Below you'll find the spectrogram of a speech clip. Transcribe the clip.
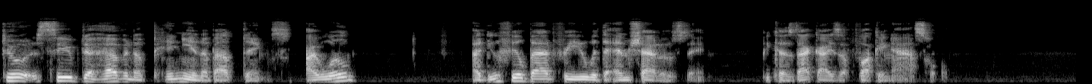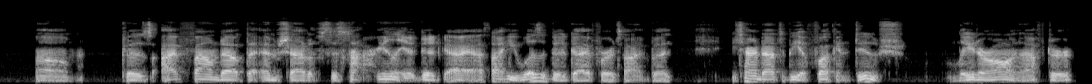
don't seem to have an opinion about things. I will, I do feel bad for you with the M Shadows thing because that guy's a fucking asshole. Um, because I've found out that M Shadows is not really a good guy. I thought he was a good guy for a time, but he turned out to be a fucking douche later on after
